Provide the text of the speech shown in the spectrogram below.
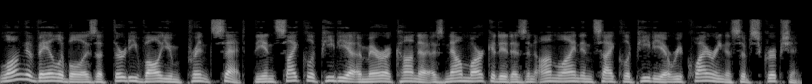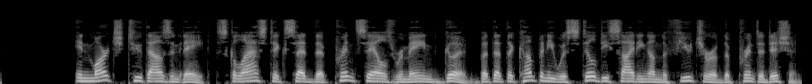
Long available as a 30-volume print set, the Encyclopaedia Americana is now marketed as an online encyclopedia requiring a subscription. In March 2008, Scholastic said that print sales remained good but that the company was still deciding on the future of the print edition.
